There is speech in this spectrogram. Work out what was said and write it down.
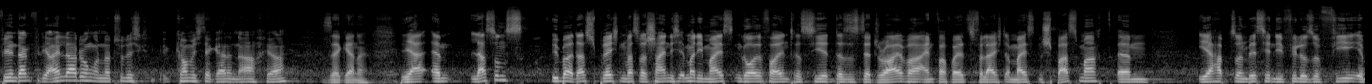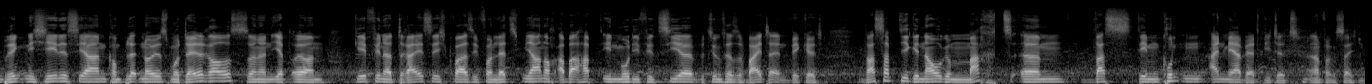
vielen Dank für die Einladung und natürlich komme ich dir gerne nach. Ja. Sehr gerne. Ja, ähm, lass uns über das sprechen, was wahrscheinlich immer die meisten Golfer interessiert. Das ist der Driver, einfach weil es vielleicht am meisten Spaß macht. Ähm, ihr habt so ein bisschen die Philosophie, ihr bringt nicht jedes Jahr ein komplett neues Modell raus, sondern ihr habt euren G430 quasi von letztem Jahr noch, aber habt ihn modifiziert bzw. weiterentwickelt. Was habt ihr genau gemacht, ähm, was dem Kunden einen Mehrwert bietet, in Anführungszeichen?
